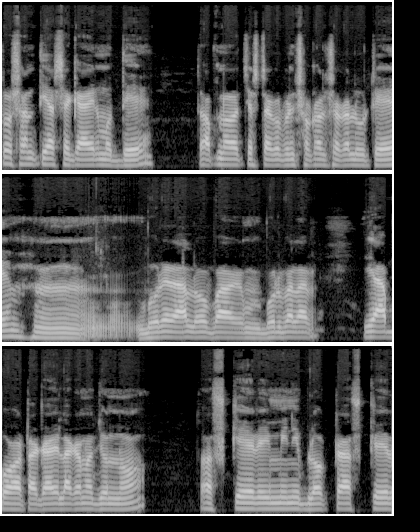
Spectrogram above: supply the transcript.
প্রশান্তি আসে গায়ের মধ্যে। তো আপনারা চেষ্টা করবেন সকাল সকাল উঠে ভোরের আলো বা ভোরবেলার যে আবহাওয়াটা গায়ে লাগানোর জন্য। তো আজকের এই মিনি ব্লগটা আজকের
